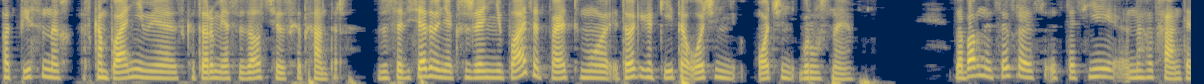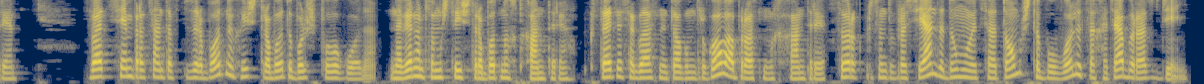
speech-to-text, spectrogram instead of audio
подписанных с компаниями, с которыми я связалась через Headhunter. За собеседование, к сожалению, не платят, поэтому итоги какие-то очень-очень грустные. Забавные цифры из статьи на HeadHunter. 27% безработных ищут работу больше полугода. Наверное, потому что ищут работу на HeadHunter. Кстати, согласно итогам другого опроса на HeadHunter, 40% россиян задумываются о том, чтобы уволиться хотя бы раз в день.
